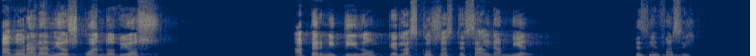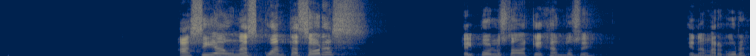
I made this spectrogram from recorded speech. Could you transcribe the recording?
Adorar a Dios cuando Dios ha permitido que las cosas te salgan bien, es bien fácil. Hacía unas cuantas horas, el pueblo estaba quejándose en amargura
